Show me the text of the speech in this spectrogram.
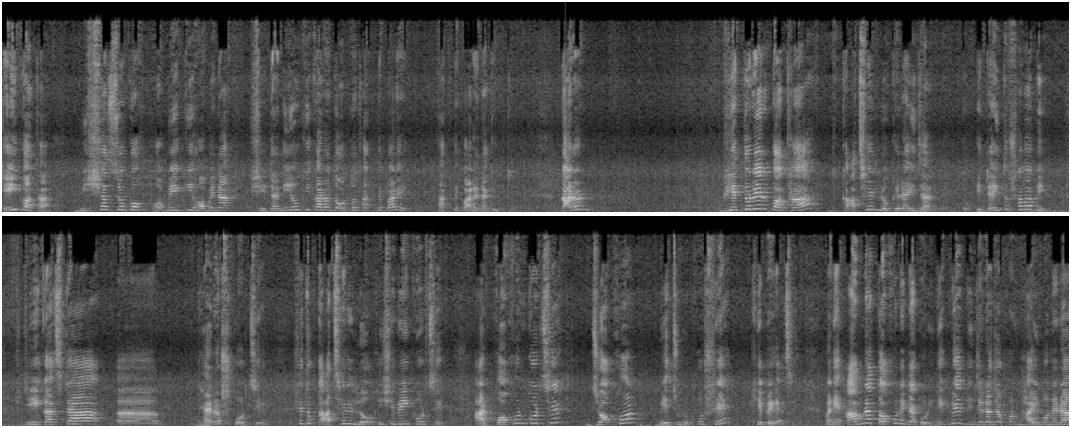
সেই কথা বিশ্বাসযোগ্য হবে কি হবে না, সেটা নিয়েও কি কারও দ্বন্দ্ব থাকতে পারে? থাকতে পারে না কিন্তু। কারণ ভেতরের কথা কাছের লোকেরাই জানবে। তো এটাই তো স্বাভাবিক। যে গাছটা ঢ্যাঁড়স করছে সে তো কাছের লোক হিসেবেই করছে। আর কখন করছে? যখন বেচুর উপর সে খেপে গেছে। মানে আমরা তখন এটা করি। দেখবে নিজেরা যখন ভাই বোনেরা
